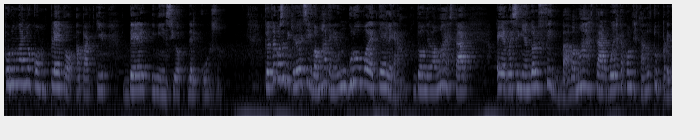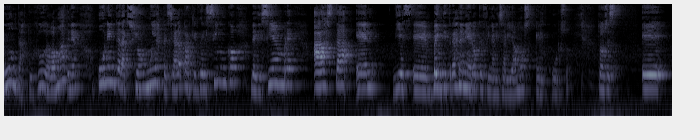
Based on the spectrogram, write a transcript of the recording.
por un año completo a partir del inicio del curso. ¿Qué otra cosa te quiero decir? Vamos a tener un grupo de Telegram donde vamos a estar eh, recibiendo el feedback, vamos a estar, voy a estar contestando tus preguntas, tus dudas, vamos a tener una interacción muy especial a partir del 5 de diciembre hasta el 23 eh, de enero que finalizaríamos el curso. Entonces, eh,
